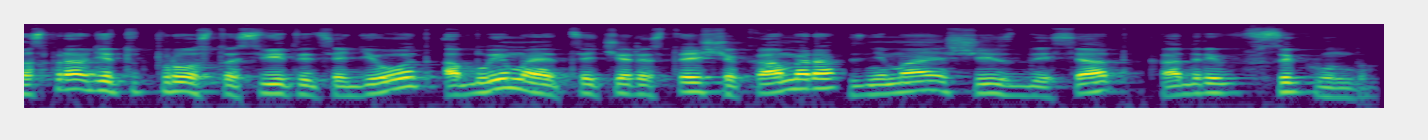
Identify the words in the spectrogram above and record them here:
Насправді тут просто світиться діод, а блимає це через те, що камера знімає 60 кадрів в секунду.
